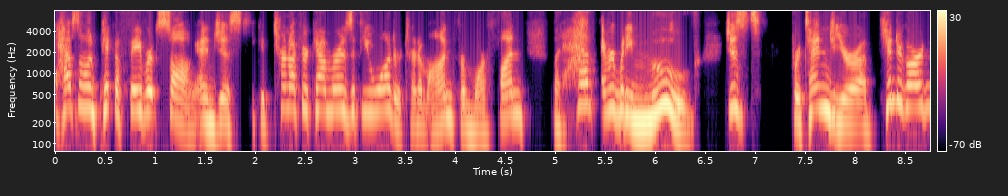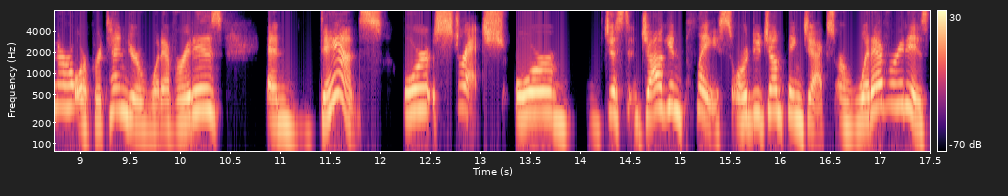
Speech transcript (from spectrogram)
have someone pick a favorite song and just you could turn off your cameras if you want or turn them on for more fun, but have everybody move. Just pretend you're a kindergartner or pretend you're whatever it is and dance or stretch or just jog in place or do jumping jacks or whatever it is.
